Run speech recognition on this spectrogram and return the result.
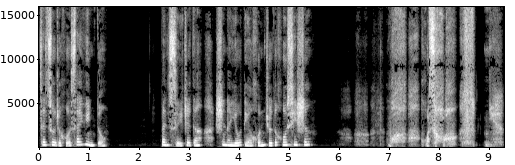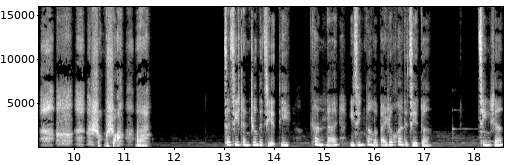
在做着活塞运动，伴随着的是那有点浑浊的呼吸声。我我操，你爽不爽？啊！在激战中的姐弟。看来已经到了白热化的阶段，竟然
